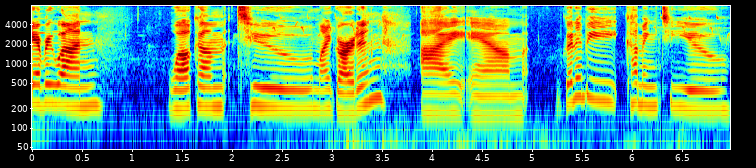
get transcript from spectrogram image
Hey everyone, welcome to my garden. I am going to be coming to you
